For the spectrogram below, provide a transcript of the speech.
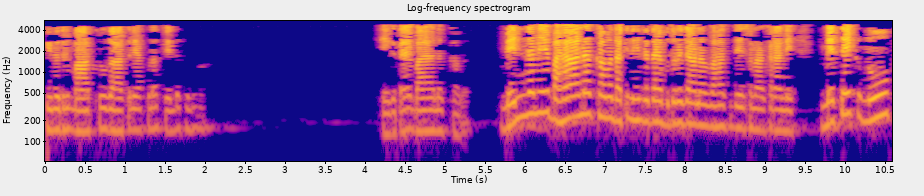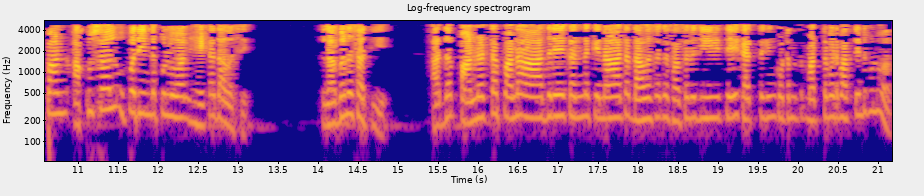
පිළිතුරු මාතෘ ඝාතනයක් වුණත් වෙන්න පුළුවන්. ඒක තමයි භයානකම. මෙන්න මේ භයානකම දකින්න හින්දා තමයි බුදුරජාණන් වහන්සේ දේශනා කරන්නේ මෙතෙක් නූපන් අකුසල් උපදින්න පුළුවන් හෙට දවසේ ලබන සතියේ අද පනට පන ආදරය කරන කෙනාට දවසක සසර ජීවිතේ කැත්තකින් කොට මට්ටමකටපත් වෙන්න පුළුවන්.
